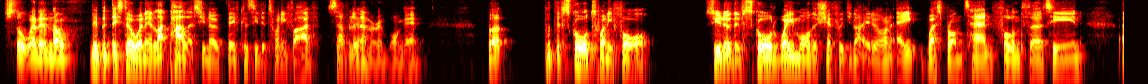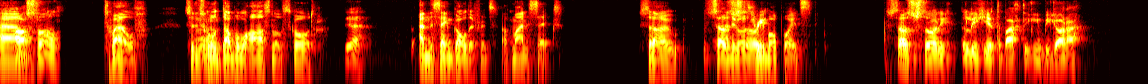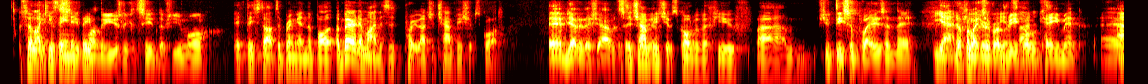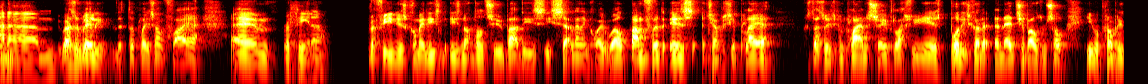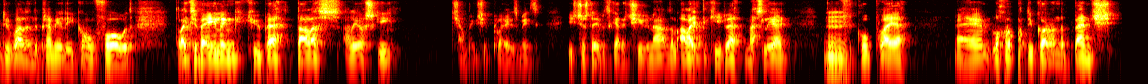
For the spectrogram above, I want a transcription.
Still winning though. They, but they still win it. Like Palace, you know, they've conceded 25. Seven of them are in one game, but but they've scored 24. So you know they've scored way more than Sheffield United who are on eight, West Brom 10, Fulham 13, um, Arsenal. 12. So they've scored double what Arsenal have scored, Yeah. and the same goal difference of minus six. So tells and the they've got three more points. Which tells the story. The leaky at the back, they can be got at. So like you're saying, if they one, they usually conceding a few more. if they start to bring in the ball, and bearing in mind this is pretty much a championship squad. Um, yeah, it is. Yeah, I would say It's say a so, yeah. championship squad with a few, um, A few decent players in there. yeah, You and got a the few likes of Rodrigo who came in. Um, and um, he hasn't really lit the place on fire. Um, Raphinha. Raphinha's come in. He's he's not done too bad. He's he's settling in quite well. Bamford is a championship player because that's what he's been playing straight for the last few years. But he's got an edge about him, so he will probably do well in the Premier League going forward. The likes of Ayling, Cooper, Dallas, Alioski, championship players, mate. He's just able to get a tune out of them. I like the keeper, Meslier. Think he's a good player. Um, looking at what they've got on the bench,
